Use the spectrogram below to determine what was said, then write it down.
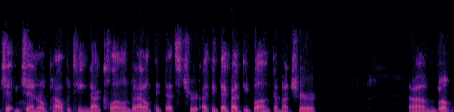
G- General Palpatine got cloned, but I don't think that's true. I think that got debunked. I'm not sure. Um, well,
